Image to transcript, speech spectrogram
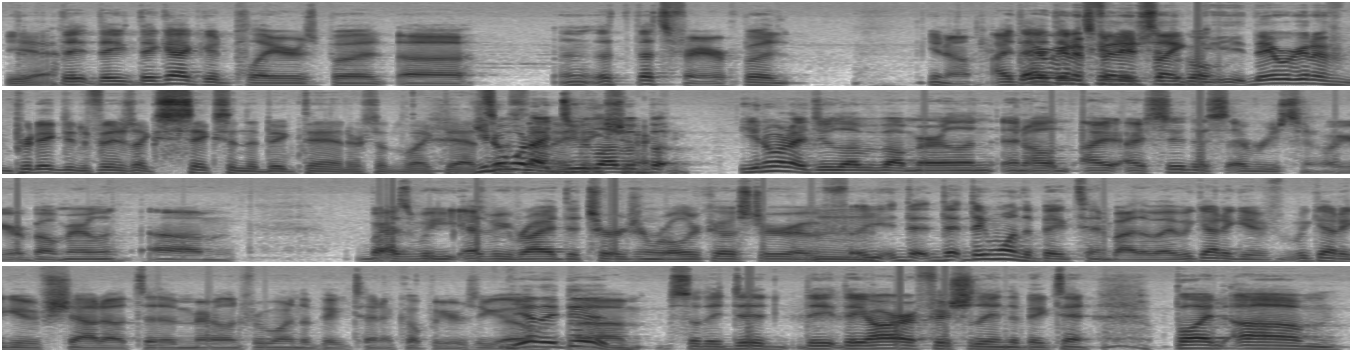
Yeah, They, they, they got good players, but uh, that, that's fair. But you know, I, they I were think going to it's gonna be finish like they were going to predict it to finish like six in the Big Ten or something like that. You so know what I do love shocking. about you know what I do love about Maryland, and I'll I, I say this every single year about Maryland. Um, as we as we ride the Trojan roller coaster of Mm. th- th- they won the Big Ten by the way. We got to give we got to give shout out to Maryland for winning the Big Ten a couple years ago. Yeah, they did. Um, so they did they they are officially in the Big Ten, but um.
